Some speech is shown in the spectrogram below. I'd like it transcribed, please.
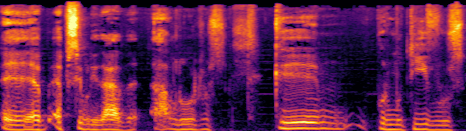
a, a possibilidade a alunos que, por motivos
